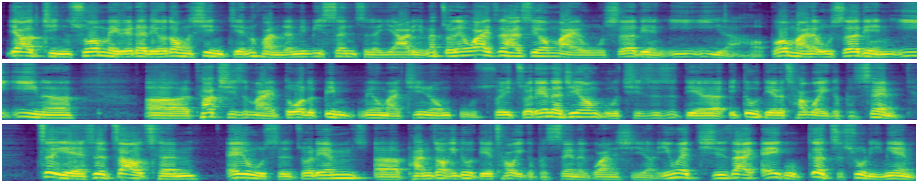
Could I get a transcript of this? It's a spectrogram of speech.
要紧缩美元的流动性，减缓人民币升值的压力。那昨天外资还是有买五十二点一亿啦，哈，不过买了五十二点一亿呢，呃，它其实买多的并没有买金融股，所以昨天的金融股其实是跌了，一度跌了超过一个 percent，这也是造成 A 五十昨天呃盘中一度跌超过一个 percent 的关系啊，因为其实在 A 股各指数里面。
